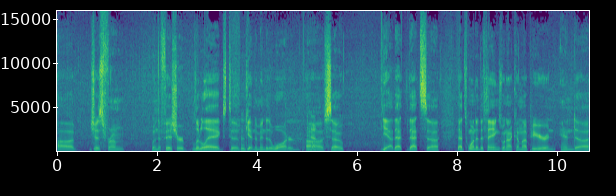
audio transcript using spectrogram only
uh, just from when the fish are little eggs to getting them into the water. Yeah. Uh, so yeah, that that's uh, that's one of the things when I come up here and and uh,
